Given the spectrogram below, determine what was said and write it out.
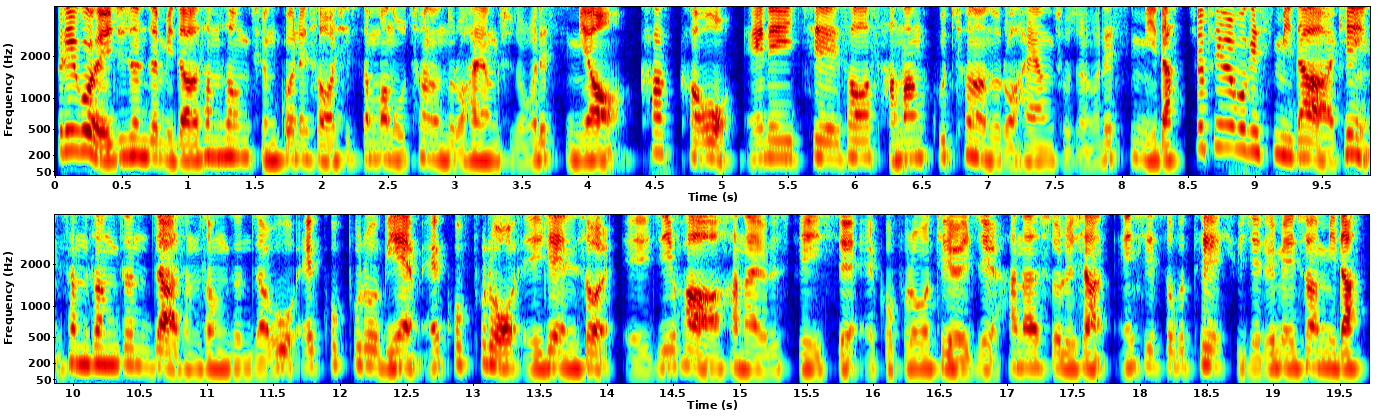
그리고 LG전자입니다. 삼성증권에서 13만 5천 원으로 하향 조정을 했으며 카카오 NH에서 4만 9천 원으로 하향 조정을 했습니다. 쇼핑을 보겠습니다. 개인 삼성전자, 삼성전자 우, 에코프로 BM, 에코프로, LG엔솔, LG화학, 하나에어로스페이스, 에코프로 머티리얼즈, 하나솔루션, NC소프트, 휴재를 매수합니다.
